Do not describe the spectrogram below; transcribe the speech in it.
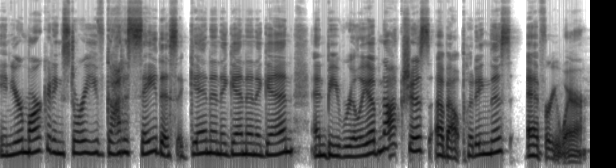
In your marketing story, you've got to say this again and again and again and be really obnoxious about putting this everywhere.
